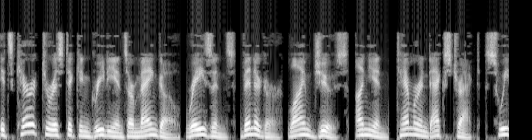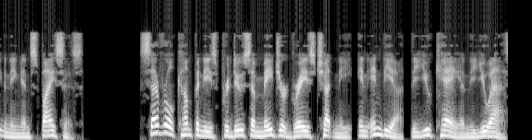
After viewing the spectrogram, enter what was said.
Its characteristic ingredients are mango, raisins, vinegar, lime juice, onion, tamarind extract, sweetening and spices. Several companies produce a major Grey's chutney, in India, the UK and the US.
